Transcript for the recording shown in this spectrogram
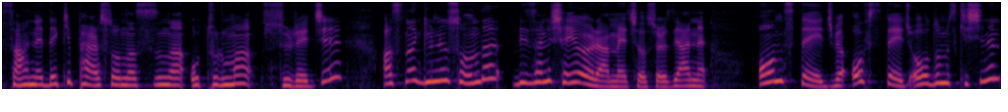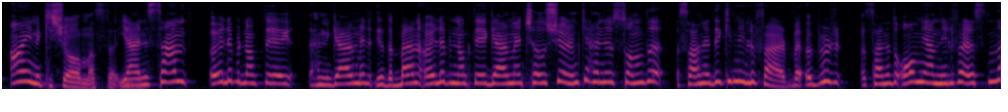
sahnedeki personasına oturma süreci aslında günün sonunda biz hani şeyi öğrenmeye çalışıyoruz. Yani on stage ve off stage olduğumuz kişinin aynı kişi olması. Yani sen öyle bir noktaya hani gelme ya da ben öyle bir noktaya gelmeye çalışıyorum ki hani sonunda sahnedeki Nilüfer ve öbür sahnede olmayan Nilüfer arasında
